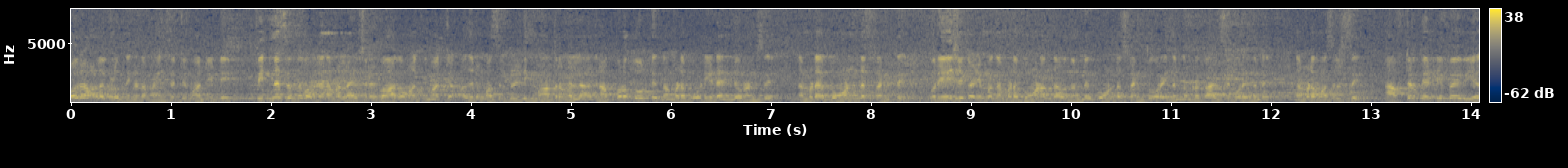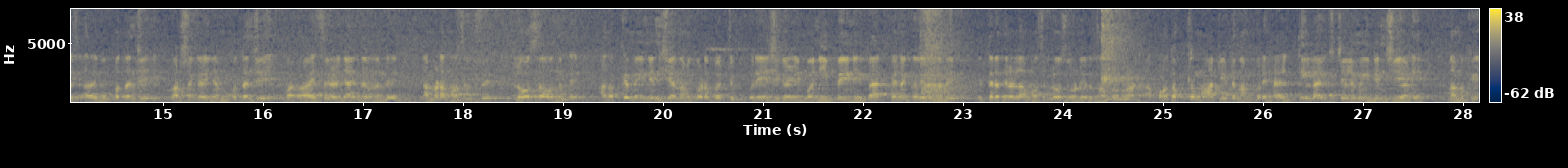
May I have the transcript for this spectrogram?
ഓരോ ആളുകളും നിങ്ങളുടെ മൈൻഡ് സെറ്റ് മാറ്റിയിട്ട് ഫിറ്റ്നസ് എന്ന് പറഞ്ഞാൽ നമ്മുടെ ലൈഫിന്റെ ഒരു ഭാഗമാക്കി മാറ്റുക. അതൊരു മസിൽ ബിൽഡിംഗ് മാത്രമല്ല അതിനപ്പുറത്തോട്ട് നമ്മുടെ ബോഡിയുടെ എൻഡോറൻസ് നമ്മുടെ ബോണിന്റെ സ്ട്രെങ്ത് ഒരു ഏജ് കഴിയുമ്പോൾ നമ്മുടെ ബോൺ എന്താവുന്നുണ്ട്? ബോണിന്റെ സ്ട്രെങ്ത് കുറയുന്നുണ്ട്. നമ്മുടെ കാൽസ്യം കുറയുന്നുണ്ട്. നമ്മുടെ muscles after thirty five years അതായത് മുപ്പത്തഞ്ച് വർഷം കഴിഞ്ഞാൽ മുപ്പത്തഞ്ച് വയസ്സ് കഴിഞ്ഞാൽ എന്തുന്നുണ്ട് നമ്മുടെ മസിൽസ് ലോസ് ആവുന്നുണ്ട്. അതൊക്കെ മെയിന്റെയിൻ ചെയ്യാൻ നമുക്കിവിടെ പറ്റും. ഒരു ഏജ് കഴിയുമ്പോൾ നീ പെയിൻ ബാക്ക് പെയിൻ ഒക്കെ വരുന്നത് ഇത്തരത്തിലുള്ള മസിൽ ലോസ് കൊണ്ട് വരുന്ന സംഭവങ്ങളാണ്. അപ്പോൾ അതൊക്കെ മാറ്റിയിട്ട് നമുക്കൊരു ഹെൽത്തി ലൈഫ് സ്റ്റൈൽ മെയിന്റെയിൻ ചെയ്യാൻ നമുക്ക്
